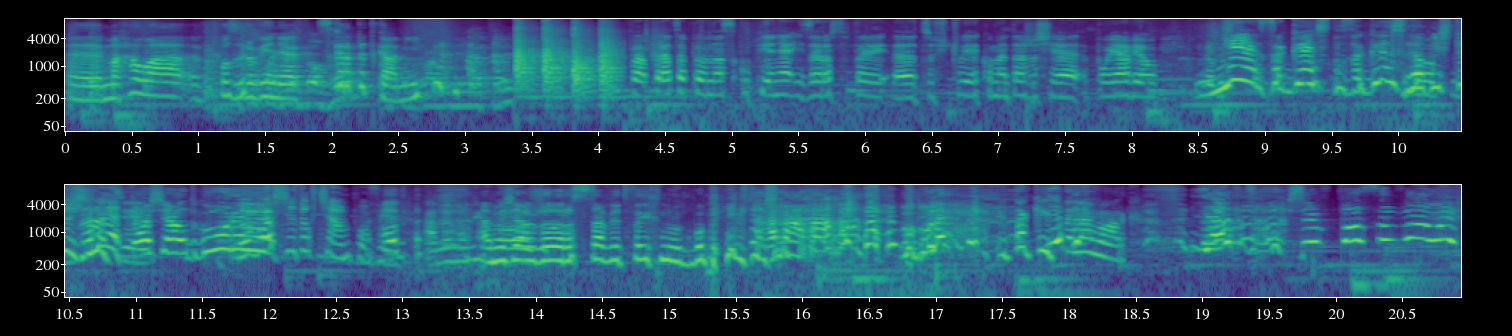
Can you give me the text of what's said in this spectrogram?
E, machała w pozdrowieniach skarpetkami. Praca pełna skupienia i zaraz tutaj e, coś czuję, komentarze się pojawią. Nie, za gęsto, za gęsto. Robisz to źle. Rzadziej. Kasia od góry! No właśnie to chciałam powiedzieć. A my mówimy A myślałam, że o rozstawie twoich nóg, bo pięknie się o... Taki telemark. Jak to się wpasowałaś?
